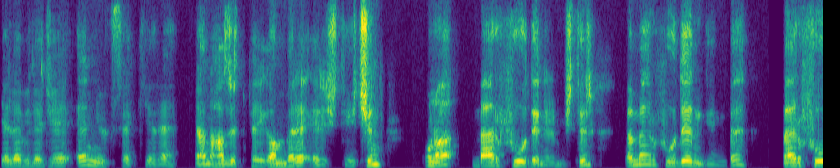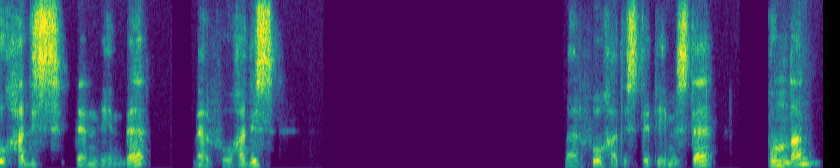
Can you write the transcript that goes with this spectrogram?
gelebileceği en yüksek yere yani Hazreti Peygamber'e eriştiği için buna merfu denilmiştir. Ve merfu dendiğinde merfu hadis dendiğinde merfu hadis merfu hadis dediğimizde bundan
